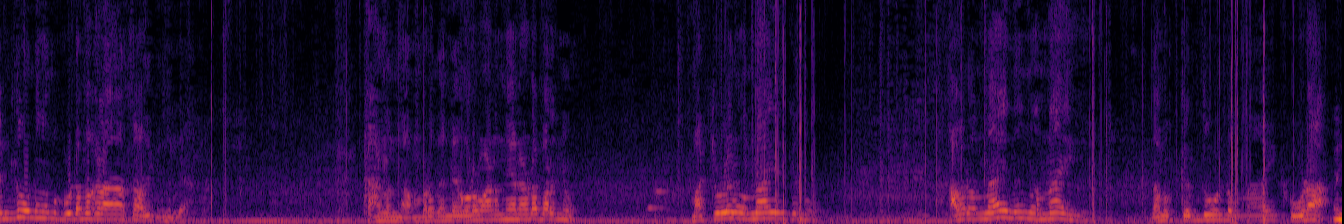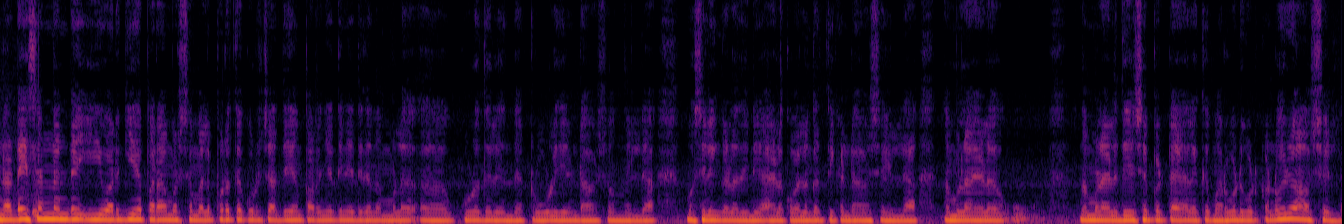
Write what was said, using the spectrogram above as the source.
എന്തുകൊണ്ട് നമുക്ക് ഉടമകളാകാൻ സാധിക്കുന്നില്ല? കാരണം നമ്മുടെ തന്നെ കുറവാണെന്ന് ഞാൻ അവിടെ പറഞ്ഞു. മറ്റുള്ളവർ ഒന്നായിരിക്കുന്നു അവരൊന്നായി നിന്ന് നന്നായി നമുക്ക് എന്തുകൊണ്ടൊന്നായി കൂടാ നടേശണ്ണന്റെ ഈ വർഗീയ പരാമർശം മലപ്പുറത്തെ കുറിച്ച് അദ്ദേഹം പറഞ്ഞതിനെതിരെ നമ്മൾ കൂടുതൽ എന്താ ട്രോൾ ചെയ്യേണ്ട ആവശ്യമൊന്നുമില്ല. മുസ്ലിങ്ങൾ അതിന് അയാളെ കോലം കത്തിക്കേണ്ട ആവശ്യമില്ല. നമ്മൾ അയാളെ നമ്മൾ അയാൾ ദേഷ്യപ്പെട്ട അയാൾക്ക് മറുപടി കൊടുക്കേണ്ട ഒരു ആവശ്യമില്ല.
